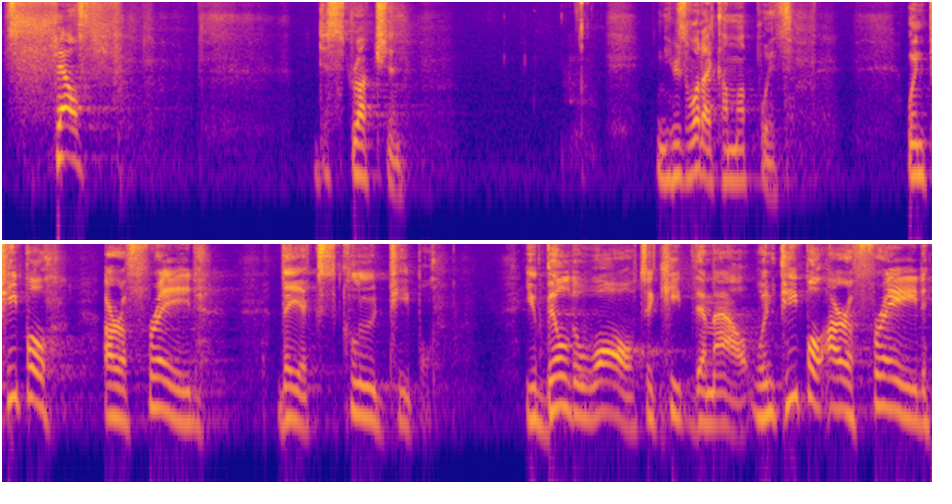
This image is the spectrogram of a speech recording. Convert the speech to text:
self destruction? And here's what I come up with when people are afraid, they exclude people. You build a wall to keep them out. When people are afraid,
